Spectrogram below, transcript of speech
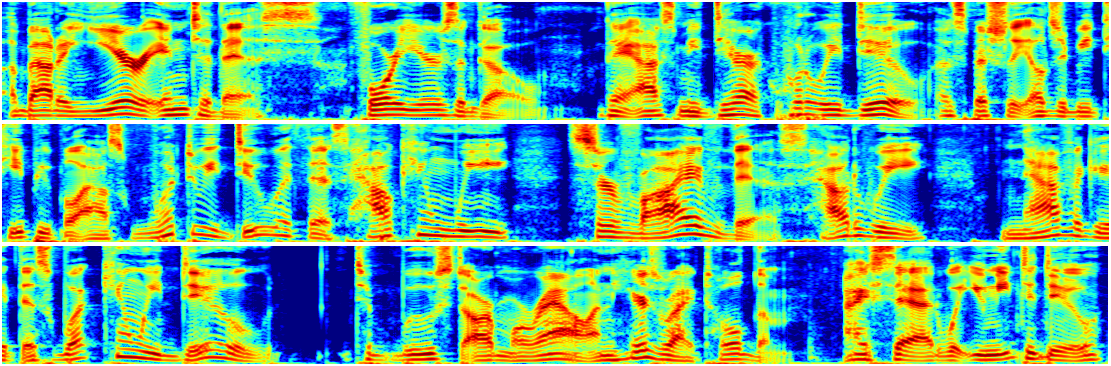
about a year into this, four years ago, they asked me, Derek, what do we do? Especially LGBT people ask, what do we do with this? How can we survive this? How do we navigate this? What can we do to boost our morale? And here's what I told them I said, what you need to do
